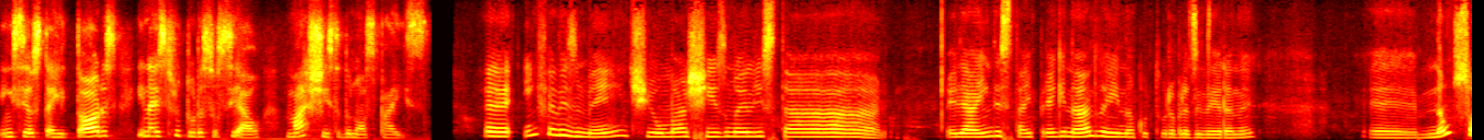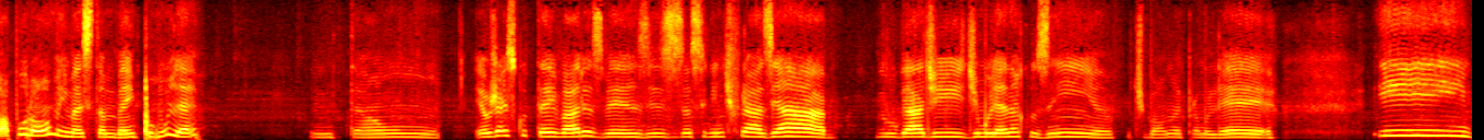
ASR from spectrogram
em seus territórios e na estrutura social machista do nosso país. É, infelizmente, o machismo ele está, ele ainda está impregnado aí na cultura brasileira, né? É, não só por homem, mas também por mulher. Então, eu já escutei várias vezes a seguinte frase: ah, lugar de, de mulher na cozinha, futebol não é para mulher, e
